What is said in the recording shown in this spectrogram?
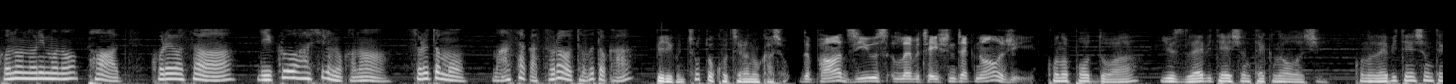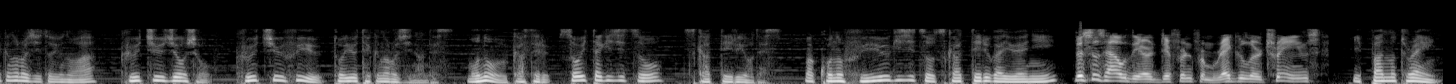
この乗り物、 pods、これはさ、陸を走るのかな？それとも、まさか空を飛ぶとか？ビリー君、ちょっとこちらの箇所。The pods use levitation technology. このポッドは use levitation technology この levitation technology というのは空中上昇、空中浮遊というテクノロジーなんです。物を浮かせる、そういった技術を使っているようです。まあ、この浮遊技術を使っているがゆえに、This is how they are different from regular trains 一般のトレイン、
